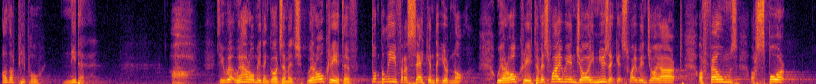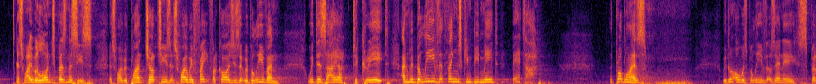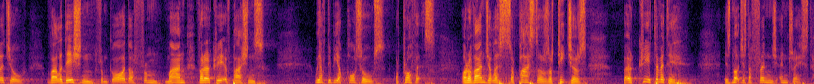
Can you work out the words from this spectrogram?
Other people need it. Oh, see, we are all made in God's image. We're all creative. Don't believe for a second that you're not. We are all creative. It's why we enjoy music. It's why we enjoy art or films or sport. It's why we launch businesses. It's why we plant churches. It's why we fight for causes that we believe in. We desire to create, and we believe that things can be made better. The problem is, we don't always believe there's any spiritual validation from God or from man for our creative passions. We have to be apostles or prophets or evangelists or pastors or teachers, but our creativity is not just a fringe interest.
